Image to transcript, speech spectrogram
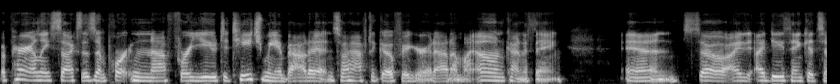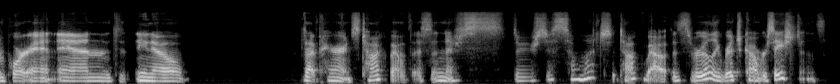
apparently sex is important enough for you to teach me about it and so i have to go figure it out on my own kind of thing. And so i i do think it's important and you know that parents talk about this and there's there's just so much to talk about. It's really rich conversations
